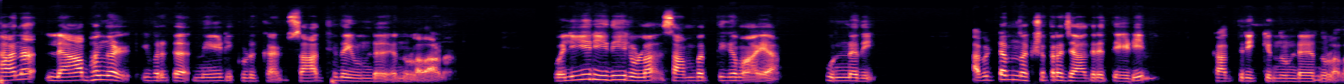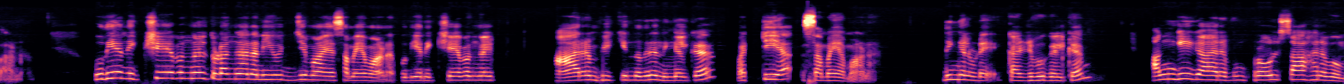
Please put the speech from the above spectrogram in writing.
ധന ലാഭങ്ങൾ ഇവർക്ക് നേടിക്കൊടുക്കാൻ സാധ്യതയുണ്ട് എന്നുള്ളതാണ്. വലിയ രീതിയിലുള്ള സാമ്പത്തികമായ ഉന്നതി അവിട്ടം നക്ഷത്ര ജാതരെ തേടി കാത്തിരിക്കുന്നുണ്ട് എന്നുള്ളതാണ്. പുതിയ നിക്ഷേപങ്ങൾ തുടങ്ങാൻ അനുയോജ്യമായ സമയമാണ്. പുതിയ നിക്ഷേപങ്ങൾ ആരംഭിക്കുന്നതിന് നിങ്ങൾക്ക് പറ്റിയ സമയമാണ്. നിങ്ങളുടെ കഴിവുകൾക്ക് അംഗീകാരവും പ്രോത്സാഹനവും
